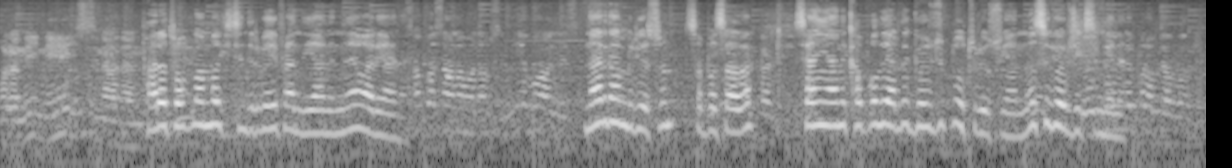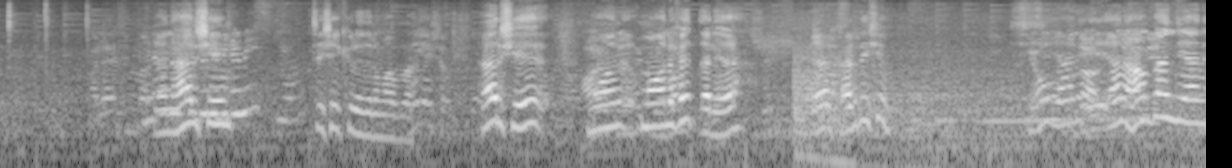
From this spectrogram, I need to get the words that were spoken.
para. Ne, neye istinaden? Para toplanmak içindir beyefendi yani ne var yani? Sapasağlam adamsın. Niye bu haldesin? Nereden biliyorsun sapasağlam? Sen yani kapalı yerde gözlükle oturuyorsun yani. Nasıl göreceksin beni? Gözlerinde problem var. Alerjim var. Yani her şeyim... Bilemeyiz ki ya. Teşekkür ederim abla. Ne yaşamış? Her şeye muhale- muhalefetler ya. Ya kardeşim. Sizi yani da? yani hanımefendi yani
